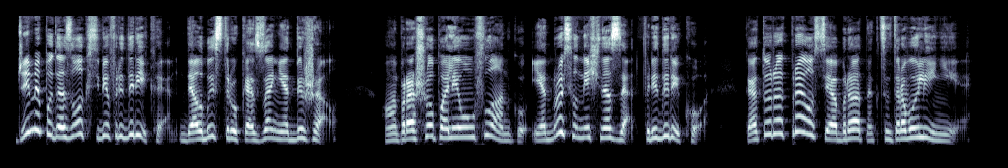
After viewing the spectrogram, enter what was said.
Джимми подозвал к себе Фредерика, дал быстрое указание и отбежал. Он прошел по левому флангу и отбросил мяч назад, Фредерику, который отправился обратно к центровой линии.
